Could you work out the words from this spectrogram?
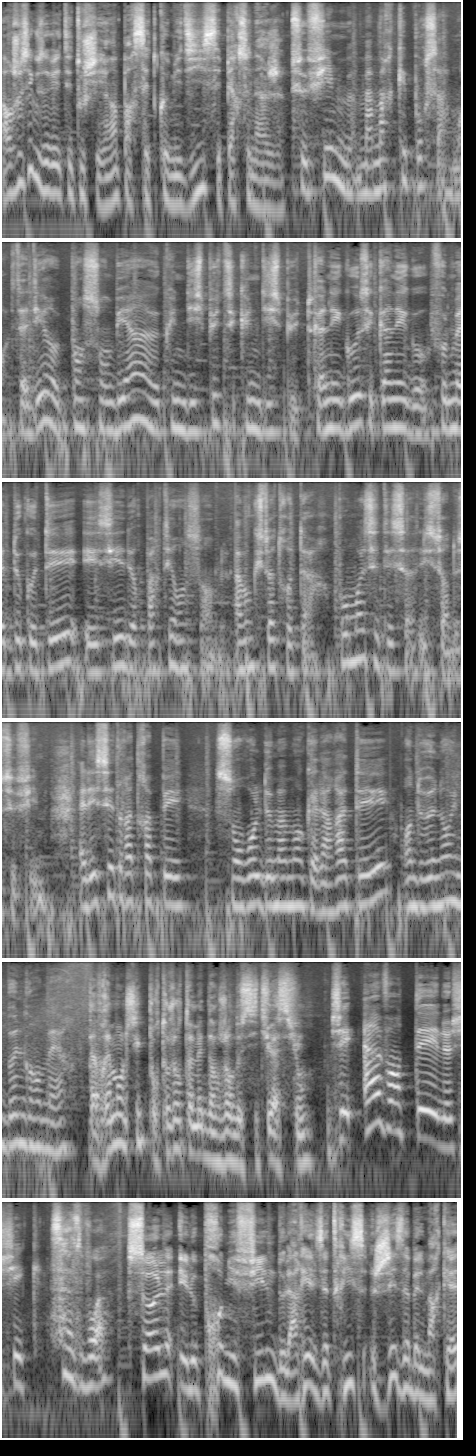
Alors je sais que vous avez été touché hein, par cette comédie, ces personnages. Ce film m'a marqué pour ça, moi. C'est-à-dire, pensons bien euh, qu'une dispute, c'est qu'une dispute. Qu'un ego, c'est qu'un ego. Il faut le mettre de côté et essayer de repartir ensemble, avant qu'il soit trop tard. Pour moi, c'était ça, l'histoire de ce film. Elle essaie de rattraper son rôle de maman qu'elle a raté en devenant une bonne grand-mère. T'as vraiment le chic pour toujours te mettre dans ce genre de situation? J'ai inventé le chic. Ça se voit. Sol est le premier film de la réalisatrice Jésabelle Marquez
